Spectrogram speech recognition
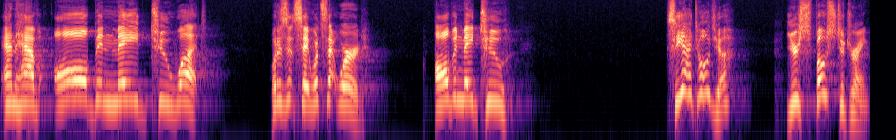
and have all been made to what? What does it say? What's that word? All been made to. See, I told you. You're supposed to drink.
